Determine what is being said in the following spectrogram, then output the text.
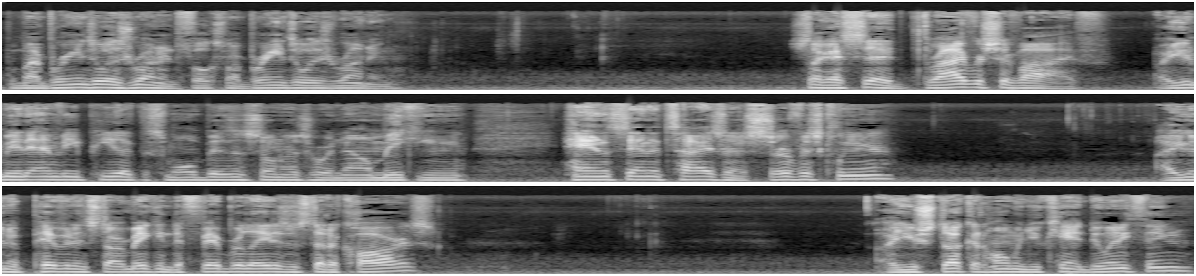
But my brain's always running, folks. My brain's always running. So, like I said, thrive or survive. Are you to be an MVP like the small business owners who are now making hand sanitizer and surface cleaner? Are you going to pivot and start making defibrillators instead of cars? Are you stuck at home and you can't do anything?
